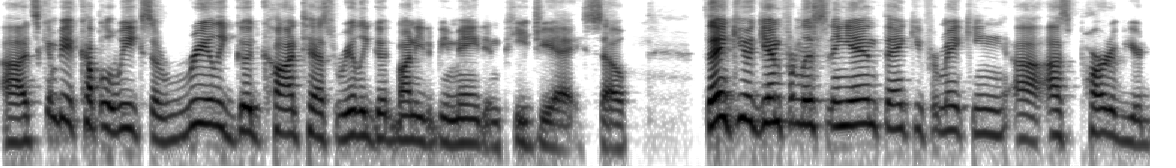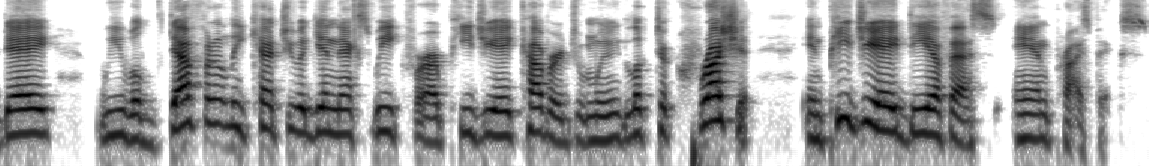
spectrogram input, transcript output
uh, it's going to be a couple of weeks of really good contest, really good money to be made in PGA. So, thank you again for listening in. Thank you for making uh, us part of your day. We will definitely catch you again next week for our PGA coverage when we look to crush it in PGA, DFS, and prize picks.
